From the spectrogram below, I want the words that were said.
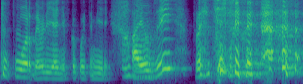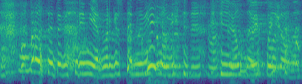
тлетворное влияние в какой-то мере. Мгм. А LJ, прости, ну просто это как пример. Моргенштерн увидел, здесь вообще? не знаю, кто там у нас.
